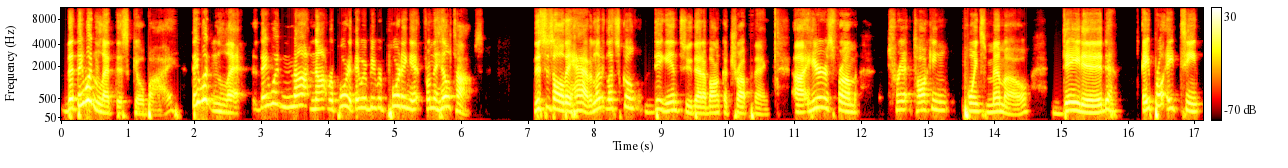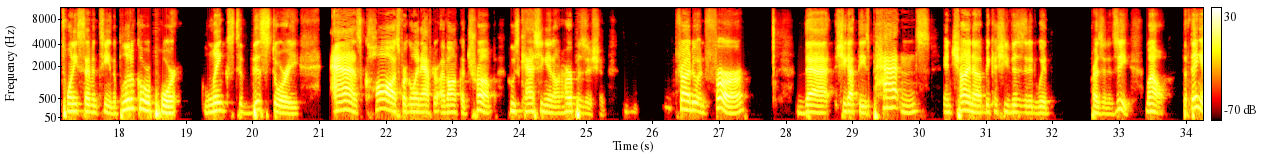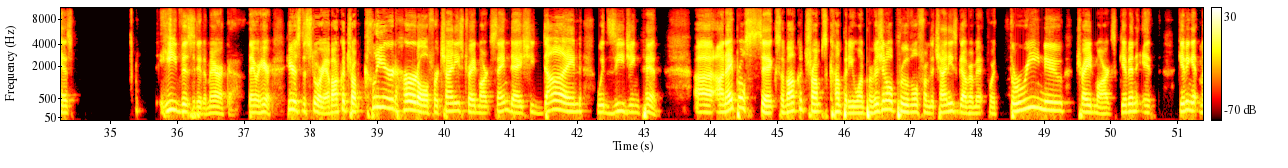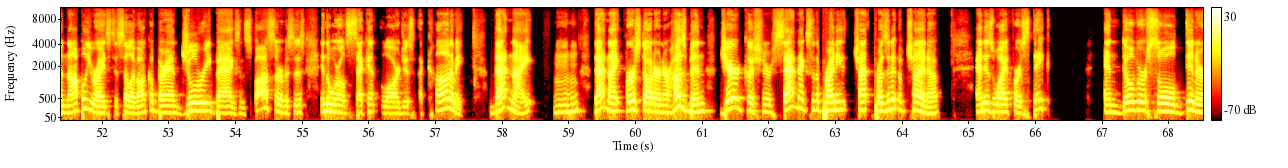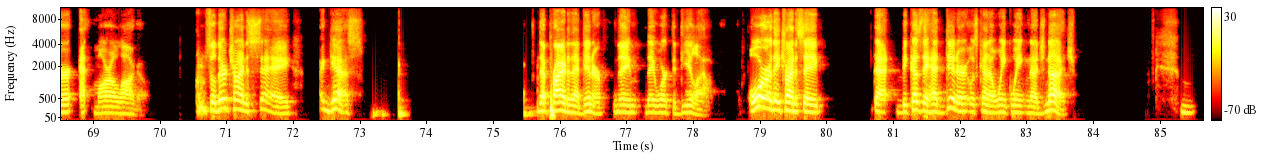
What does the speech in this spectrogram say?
that they wouldn't let this go by they wouldn't let they would not not report it. They would be reporting it from the hilltops. This is all they have. And let, let's go dig into that ivanka trump thing. Uh, here's from talking points memo dated april 18 2017 the political report links to this story as cause for going after ivanka trump who's cashing in on her position. Trying to infer that she got these patents in China because she visited with President Xi. Well, the thing is, he visited America. They were here. Here's the story. Ivanka Trump cleared hurdle for Chinese trademark same day she dined with Xi Jinping. Uh, on April 6, Ivanka Trump's company won provisional approval from the Chinese government for three new trademarks, given it giving it monopoly rights to sell Ivanka brand jewelry, bags, and spa services in the world's second largest economy. That night, Mm-hmm. That night, first daughter and her husband, Jared Kushner, sat next to the president of China and his wife for a steak and Dover sole dinner at Mar-a-Lago. So they're trying to say, I guess, that prior to that dinner, they they worked the deal out, or are they trying to say that because they had dinner, it was kind of wink, wink, nudge, nudge?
